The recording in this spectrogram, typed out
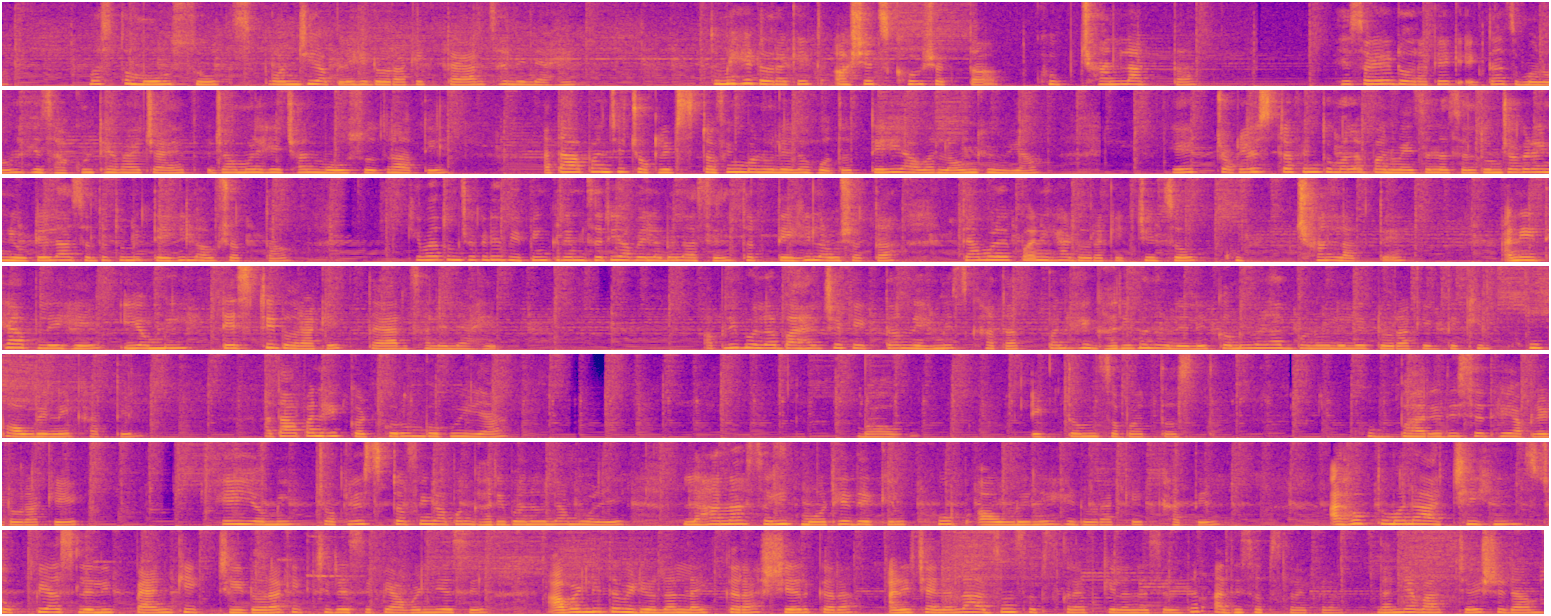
मस्त मऊ सूप स्पॉन्जी आपले हे डोरा केक तयार झालेले आहे. तुम्ही हे डोरा केक असेच खाऊ शकता खूप छान लागतात हे सगळे डोरा केक एकदाच बनवून हे झाकून ठेवायचे आहेत ज्यामुळे हे छान मऊसूद राहतील. आता आपण जे चॉकलेट स्टफिंग बनवलेलं होतं तेही यावर लावून घेऊया. हे चॉकलेट स्टफिंग तुम्हाला बनवायचं नसेल तुमच्याकडे न्यूटेला असेल तर तुम्ही तेही लावू शकता. किंवा तुमच्याकडे व्हिपिंग क्रीम जरी अवेलेबल असेल तर तेही लावू शकता. त्यामुळे पण ह्या डोरा केकची चव खूप छान लागते. आणि इथे आपले हे यम्मी टेस्टी डोरा केक तयार झालेले आहेत. आपली मुलं बाहेरचे केक तर नेहमीच खातात पण हे घरी बनवलेले कमी वेळात बनवलेले डोरा केक देखील खूप आवडीने खातील. आता आपण हे कट करून बघूया. भाऊ एकदम जबरदस्त. खूप भारी दिसत हे आपले डोरा केक. हे यमी चॉकलेट स्टफिंग आपण घरी बनवल्यामुळे लहानासहित मोठे देखील खूप आवडीने हे डोरा केक खातील. आय होप तुम्हाला आजची ही सोपी असलेली पॅन केकची डोरा केकची रेसिपी आवडली असेल आवडली तर व्हिडिओला लाईक करा शेअर करा आणि चॅनलला अजून सबस्क्राईब केलं नसेल तर आधी सबस्क्राईब करा. धन्यवाद. जय श्रीराम.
